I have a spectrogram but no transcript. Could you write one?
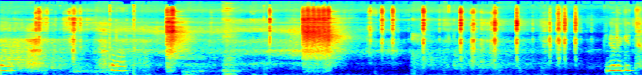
Oğlum. Dur artık. Yürü git.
